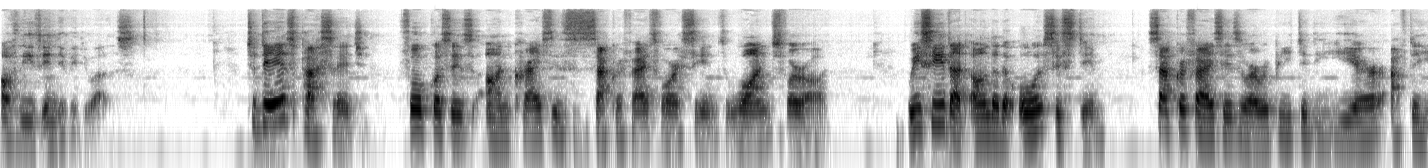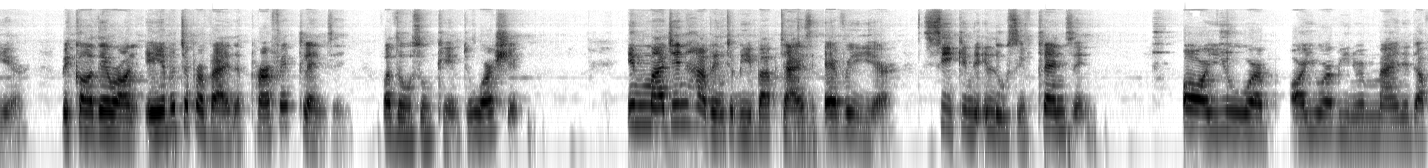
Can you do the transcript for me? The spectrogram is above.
of these individuals. Today's passage focuses on Christ's sacrifice for our sins once for all. We see that under the old system, sacrifices were repeated year after year because they were unable to provide the perfect cleansing for those who came to worship. Imagine having to be baptized every year, seeking the elusive cleansing. Or you were or you are being reminded of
